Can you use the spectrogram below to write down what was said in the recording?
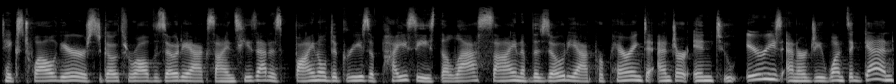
takes 12 years to go through all the zodiac signs. He's at his final degrees of Pisces, the last sign of the zodiac, preparing to enter into Aries energy once again,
